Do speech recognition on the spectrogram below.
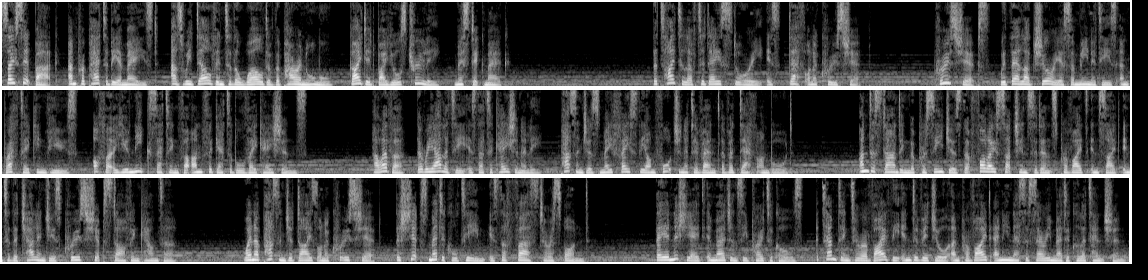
So sit back and prepare to be amazed as we delve into the world of the paranormal, guided by yours truly, Mystic Meg. The title of today's story is Death on a Cruise Ship. Cruise ships, with their luxurious amenities and breathtaking views, offer a unique setting for unforgettable vacations. However, the reality is that occasionally, passengers may face the unfortunate event of a death on board. Understanding the procedures that follow such incidents provides insight into the challenges cruise ship staff encounter. When a passenger dies on a cruise ship, the ship's medical team is the first to respond. They initiate emergency protocols, attempting to revive the individual and provide any necessary medical attention.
